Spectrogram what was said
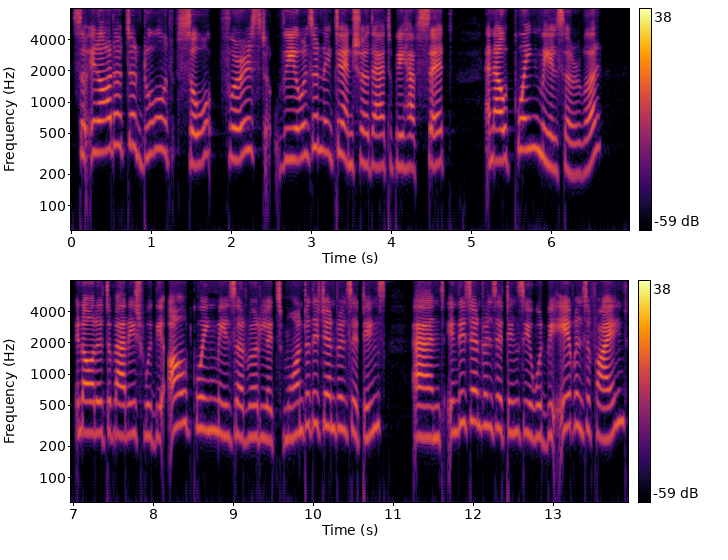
So in order to do so, first we also need to ensure that we have set an outgoing mail server. In order to manage with the outgoing mail server, let's move on to the general settings. And in the general settings, you would be able to find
